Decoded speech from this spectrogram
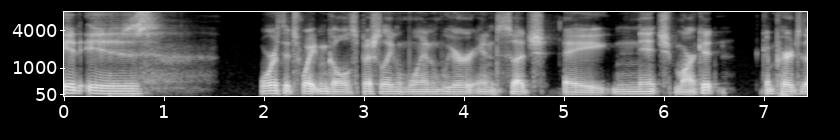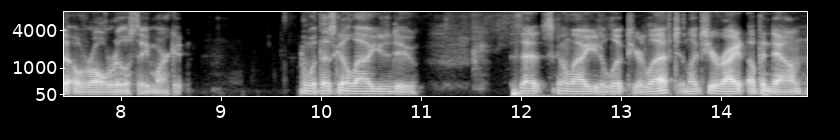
it is worth its weight in gold, especially when we're in such a niche market compared to the overall real estate market. And what that's going to allow you to do is that it's going to allow you to look to your left and look to your right, up and down,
